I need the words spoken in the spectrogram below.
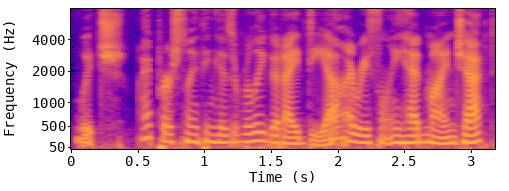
which I personally think is a really good idea, I recently had mine checked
